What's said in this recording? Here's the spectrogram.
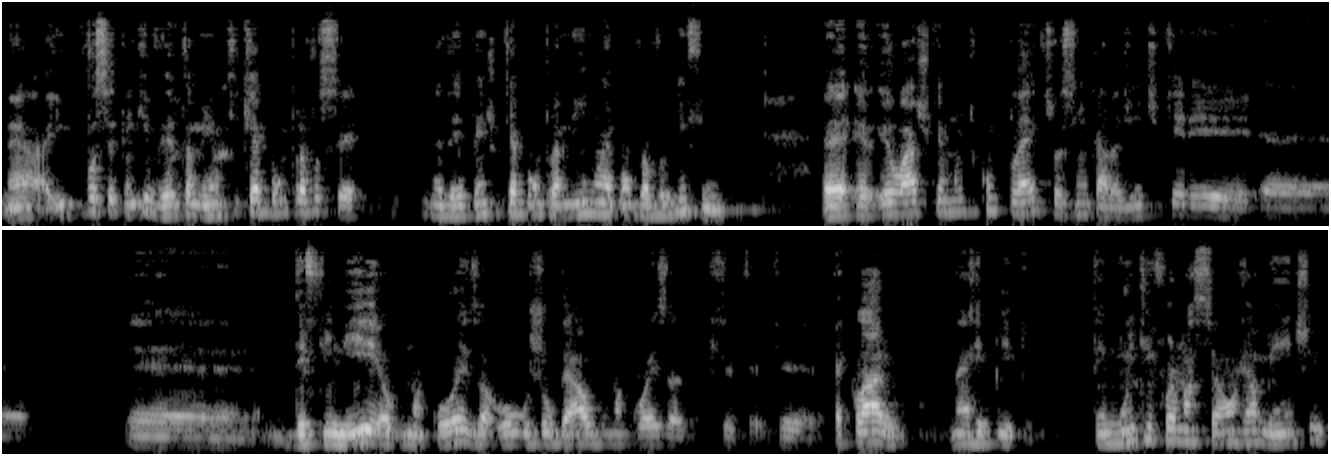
Né? Aí você tem que ver também o que, que é bom para você. Né? De repente o que é bom para mim não é bom para você. Enfim, é, eu, eu, acho que é muito complexo assim, cara, a gente querer é, é, definir alguma coisa ou julgar alguma coisa que, que, que é claro, né? Repito, tem muita informação realmente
